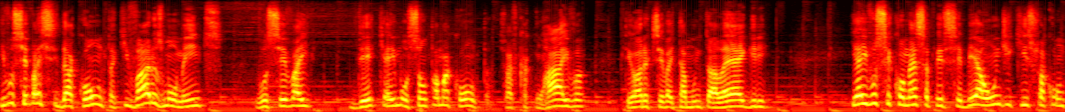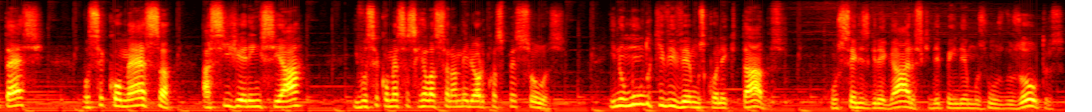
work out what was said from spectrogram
E você vai se dar conta que vários momentos você vai ver que a emoção toma conta. Você vai ficar com raiva, tem hora que você vai estar muito alegre. E aí você começa a perceber aonde que isso acontece. Você começa a se gerenciar e você começa a se relacionar melhor com as pessoas. E no mundo que vivemos conectados, com seres gregários que dependemos uns dos outros,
